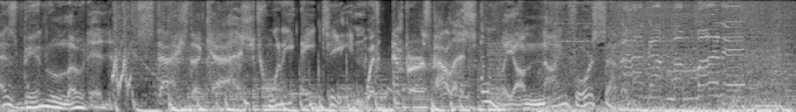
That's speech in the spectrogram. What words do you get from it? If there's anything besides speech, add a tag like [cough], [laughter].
has been loaded. Stash the Cash 2018 with Emperor's Palace only on 947.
